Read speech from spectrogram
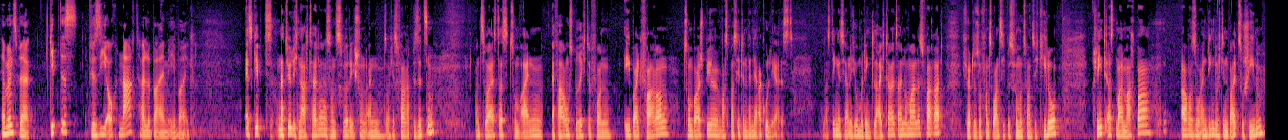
Herr Münzberg, gibt es für Sie auch Nachteile bei einem E-Bike? Es gibt natürlich Nachteile, sonst würde ich schon ein solches Fahrrad besitzen. Und zwar ist das zum einen Erfahrungsberichte von E-Bike-Fahrern, zum Beispiel, was passiert denn, wenn der Akku leer ist. Das Ding ist ja nicht unbedingt leichter als ein normales Fahrrad. Ich hörte so von 20 bis 25 Kilo. Klingt erstmal machbar, aber so ein Ding durch den Wald zu schieben,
